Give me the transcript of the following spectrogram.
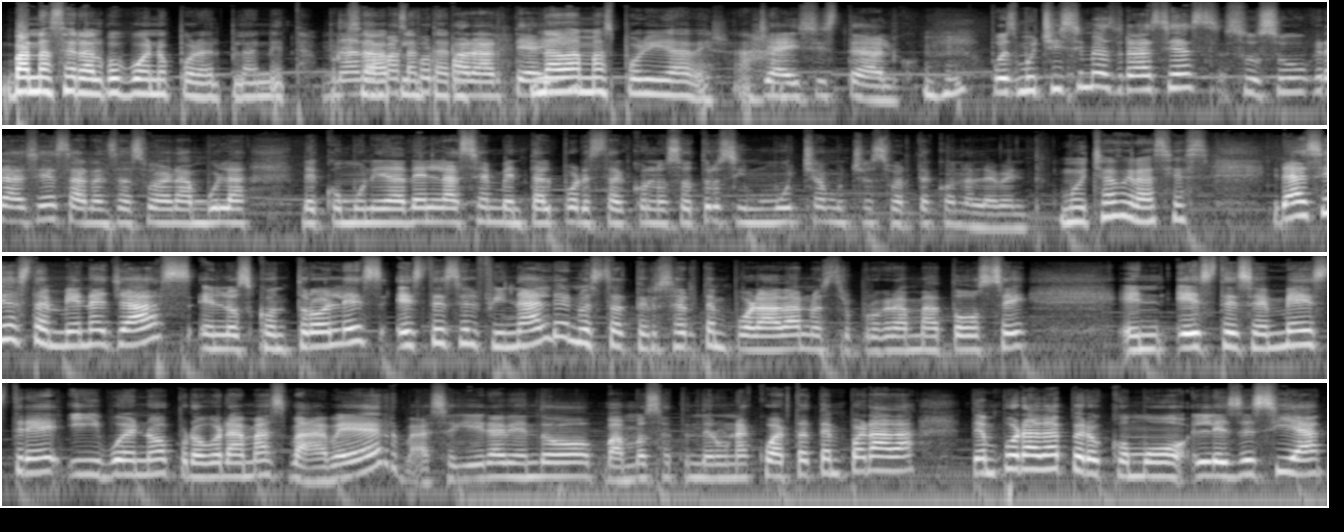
Van a hacer algo bueno por el planeta. Nada más por pararte ahí. Nada más por ir a ver. Ajá. Ya hiciste algo. Pues muchísimas gracias, Susu, gracias, Aranzazu Arámbula de Comunidad de Enlace Ambiental por estar con nosotros y mucha, mucha suerte con el evento. Muchas gracias. Gracias también a Jazz en los controles. Este es el final de nuestra tercera temporada, nuestro programa 12 en este semestre. Y bueno, programas va a haber, va a seguir habiendo, vamos a tener una cuarta temporada, temporada, pero como les decía,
